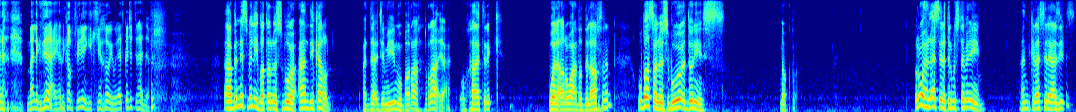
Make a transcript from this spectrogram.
ما لك داعي أنا كبت فريقك يا أخوي ولا تكون جبت الهدف. بالنسبة لي بطل الأسبوع أندي كارول أداء جميل مباراة رائعة وهاتريك ولا أروع ضد الأرسنال. وبصل الأسبوع دونيس. نقطة. روح لأسئلة المستمعين. عندك الأسئلة يا عزيز؟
